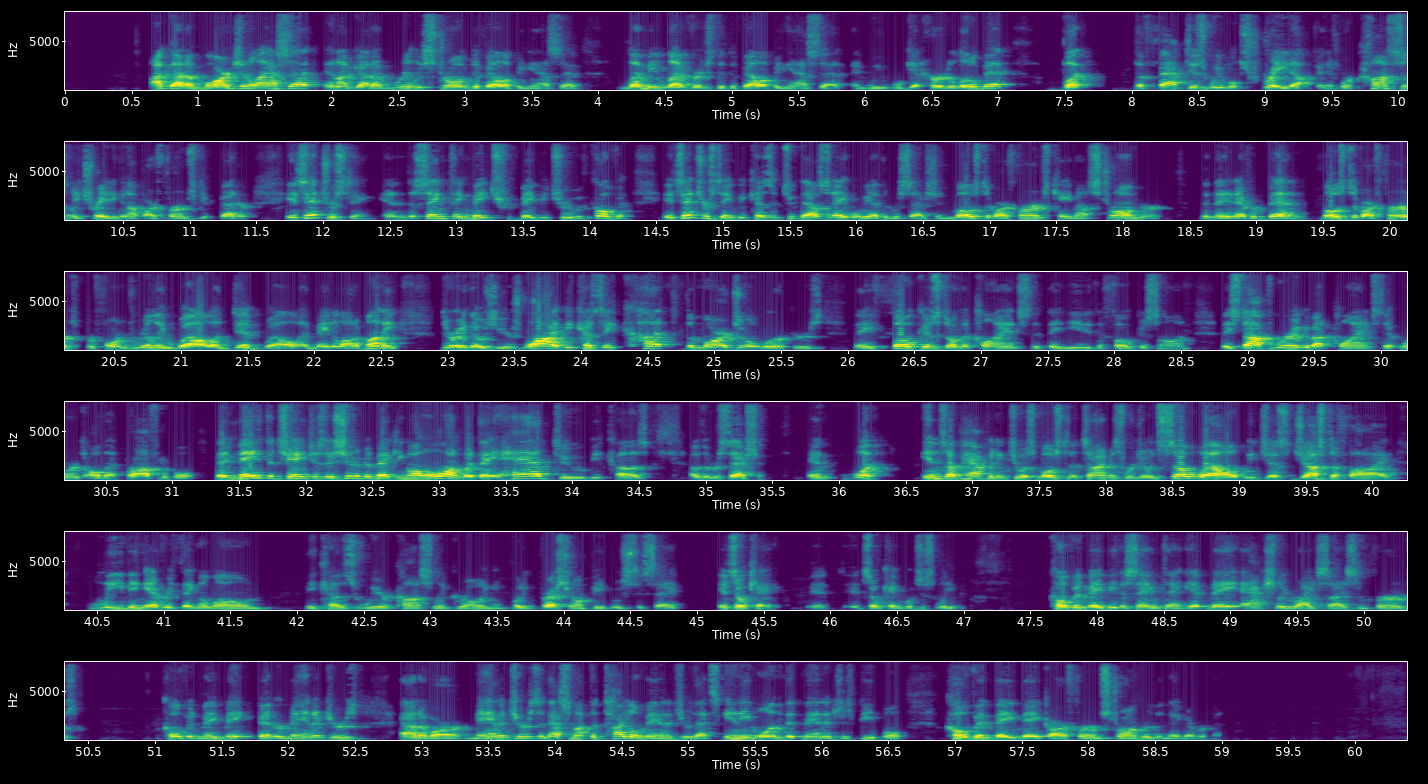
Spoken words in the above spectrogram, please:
I've got a marginal asset and I've got a really strong developing asset. Let me leverage the developing asset and we will get hurt a little bit, but the fact is we will trade up and if we're constantly trading up our firms get better. It's interesting and the same thing may, tr- may be true with covid. It's interesting because in 2008 when we had the recession most of our firms came out stronger than they had ever been. Most of our firms performed really well and did well and made a lot of money during those years. Why? Because they cut the marginal workers. They focused on the clients that they needed to focus on. They stopped worrying about clients that weren't all that profitable. They made the changes they should have been making all along but they had to because of the recession. And what ends up happening to us most of the time is we're doing so well, we just justify leaving everything alone because we are constantly growing and putting pressure on people to say, it's okay, it, it's okay, we'll just leave it. COVID may be the same thing. It may actually right size some firms. COVID may make better managers out of our managers, and that's not the title manager, that's anyone that manages people. COVID may make our firm stronger than they've ever been.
